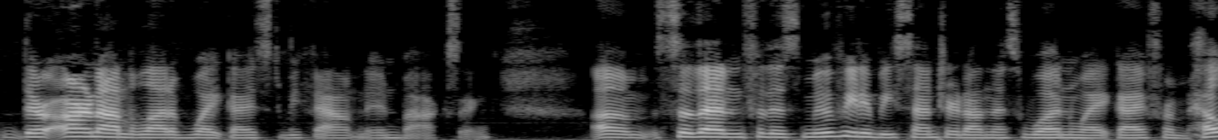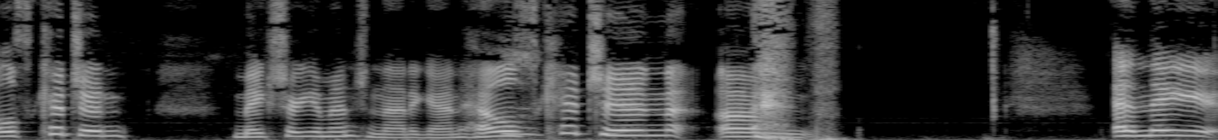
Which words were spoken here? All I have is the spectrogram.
there are not a lot of white guys to be found in boxing. Um so then for this movie to be centered on this one white guy from Hell's Kitchen, make sure you mention that again. Hell's Kitchen. Um and they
